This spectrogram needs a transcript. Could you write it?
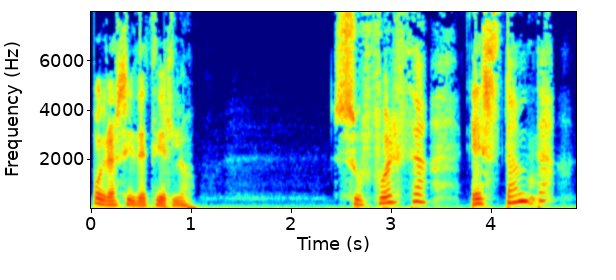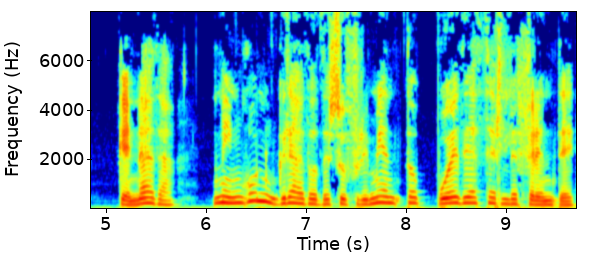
por así decirlo. Su fuerza es tanta que nada, ningún grado de sufrimiento puede hacerle frente.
